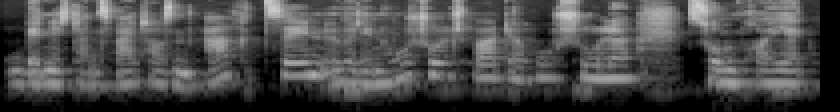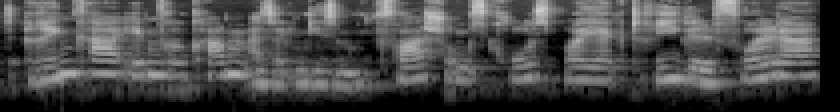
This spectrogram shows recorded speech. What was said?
bin ich dann 2018 über den Hochschulsport der Hochschule zum Projekt Rinka eben gekommen, also in diesem Forschungsgroßprojekt Riegel Fulda.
